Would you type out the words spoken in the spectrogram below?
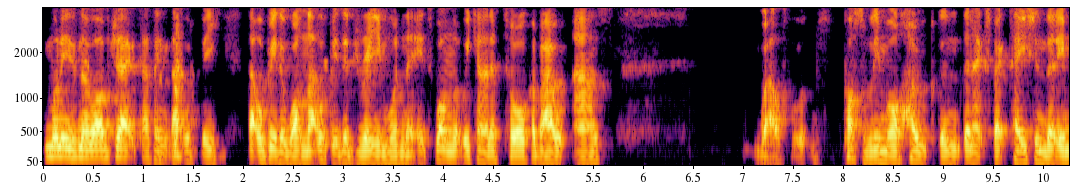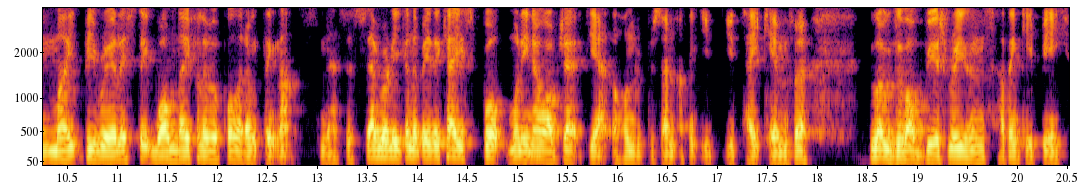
Money's no object. I think that would be that would be the one. That would be the dream, wouldn't it? It's one that we kind of talk about as well, possibly more hope than, than expectation that it might be realistic one day for Liverpool. I don't think that's necessarily going to be the case, but money no object. Yeah, 100%. I think you'd, you'd take him for loads of obvious reasons. I think he'd be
